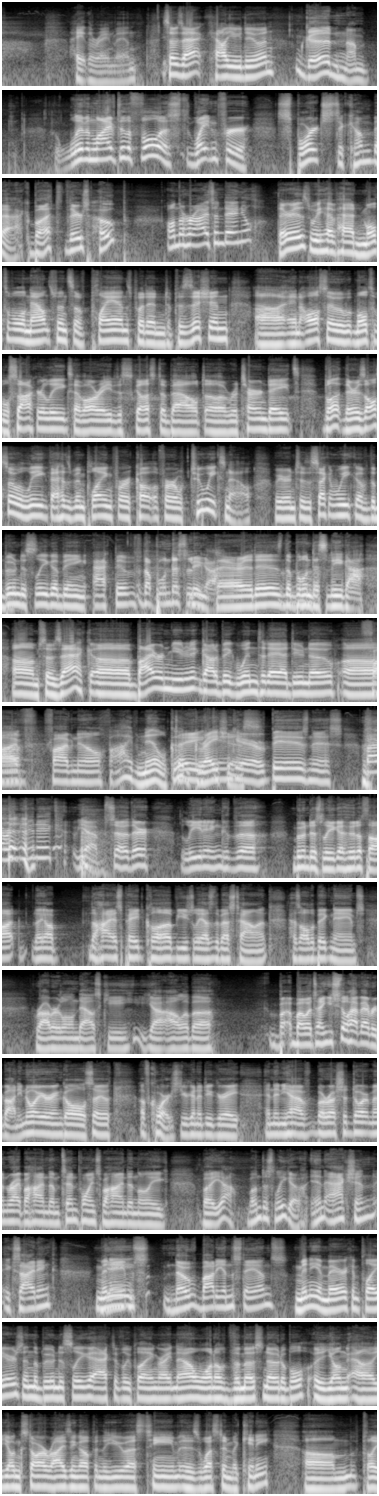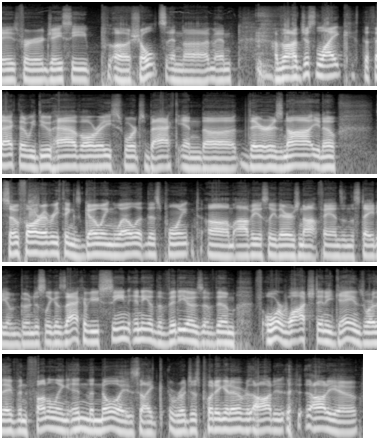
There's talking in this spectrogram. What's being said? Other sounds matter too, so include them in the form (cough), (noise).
(sighs) Hate the rain, man. So Zach, how you doing? I'm good, I'm living life to the fullest, waiting for sports to come back. But there's hope on the horizon, Daniel. There is. We have had multiple announcements of plans put into position, uh, and also multiple soccer leagues have already discussed about uh, return dates. But there is also a league that has been playing for a for two weeks now. We are into the second week of the Bundesliga being active. The Bundesliga. There it is, the Bundesliga. Um, so Zach, uh, Bayern Munich got a big win today. I do know. Uh, Five five nil. five nil. Good Taking gracious. care of business. Bayern (laughs) Munich. Yeah, so they're leading the Bundesliga. Who'd have thought? They are the highest paid club. Usually has the best talent. Has all the big names. Robert Lewandowski. You got Alaba. Bo- Boateng. You still have everybody. Neuer in goal. So of course you're gonna do great. And then you have Borussia Dortmund right behind them, ten points behind in the league. But yeah, Bundesliga in action, exciting Many games. Nobody in the stands. many American players in the Bundesliga actively playing right now. One of the most notable, a young uh, young star rising up in the U.S. team is Weston McKennie. Um, plays for J.C. Uh, Schultz, and uh, man, I, I just like the fact that we do have already sports back, and uh, there is not, you know. So far, everything's going well at this point. Um, obviously, there's not fans in the stadium. Bundesliga. Zach, have you seen any of the videos of them or watched any games where they've been funneling in the noise, like we're just putting it over the audio? (laughs) audio?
